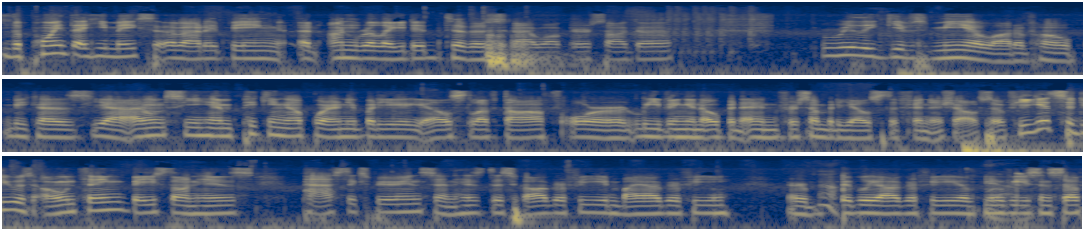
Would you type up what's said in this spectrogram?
the point that he makes about it being an unrelated to the Skywalker saga really gives me a lot of hope because yeah, I don't see him picking up where anybody else left off or leaving an open end for somebody else to finish off. So if he gets to do his own thing based on his past experience and his discography and biography or bibliography of movies and stuff,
